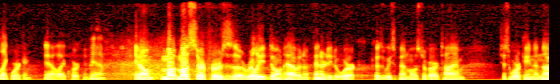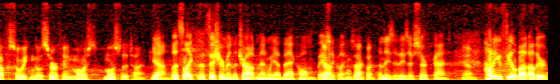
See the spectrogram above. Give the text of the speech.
Like working, Yeah, like working. yeah. You know, mo- most surfers uh, really don't have an affinity to work because we spend most of our time just working enough so we can go surfing most most of the time. Yeah, that's like the fishermen, the trout men we have back home, basically. Yeah, exactly. And these are, these are surf guys. Yeah. How do you feel about other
